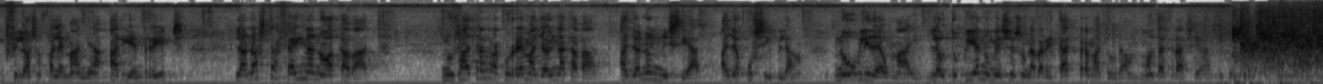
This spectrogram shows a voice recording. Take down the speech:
i filòsofa alemanya Arjen Rich la nostra feina no ha acabat nosaltres recorrem allò inacabat, allò no iniciat, allò possible. No oblideu mai, l'utopia només és una veritat prematura. Moltes gràcies.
